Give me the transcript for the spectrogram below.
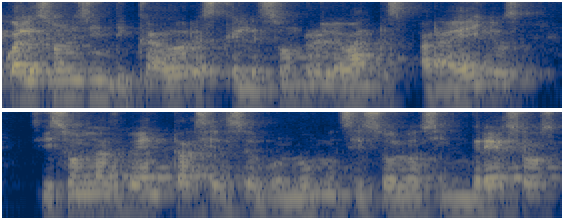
cuáles son los indicadores que les son relevantes para ellos? Si son las ventas, si es el volumen, si son los ingresos,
